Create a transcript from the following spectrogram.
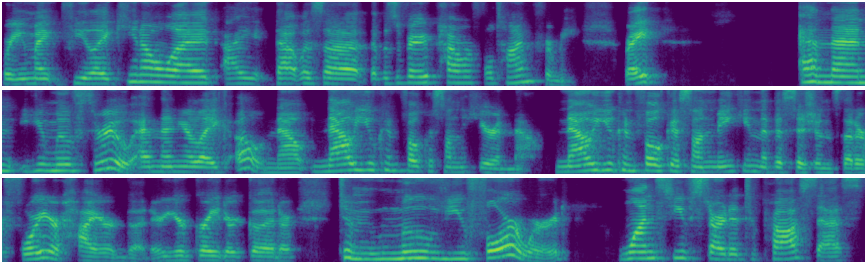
or you might feel like you know what? I that was a that was a very powerful time for me right? And then you move through and then you're like oh now now you can focus on the here and now. Now you can focus on making the decisions that are for your higher good or your greater good or to move you forward. Once you've started to process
